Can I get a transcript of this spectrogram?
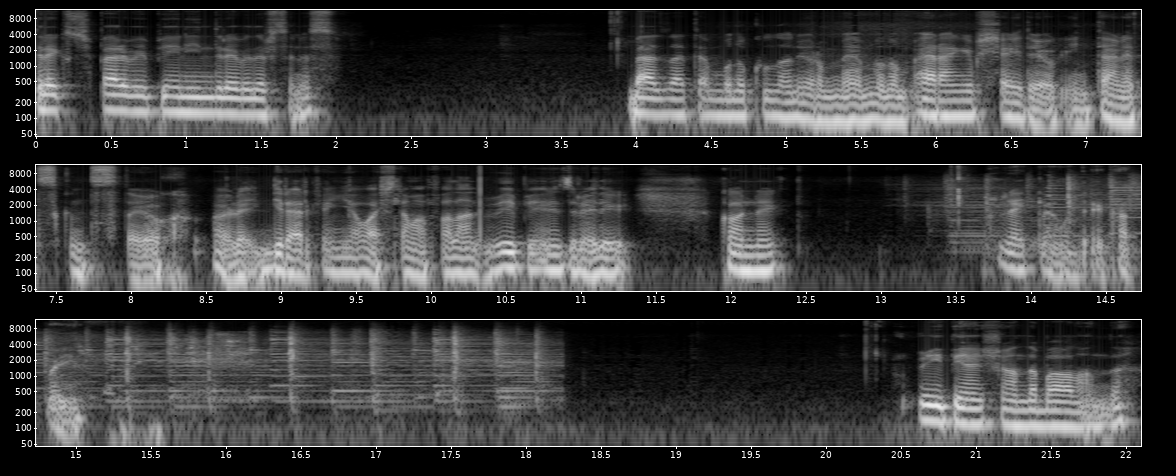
Direkt Super VPN'i indirebilirsiniz. Ben zaten bunu kullanıyorum memnunum. Herhangi bir şey de yok. İnternet sıkıntısı da yok. Öyle girerken yavaşlama falan. VPN is ready. Connect. Reklamı direkt atmayın. VPN şu anda bağlandı.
